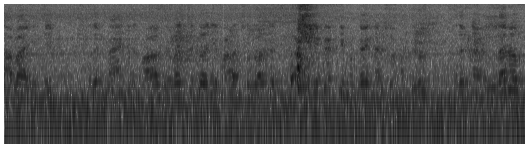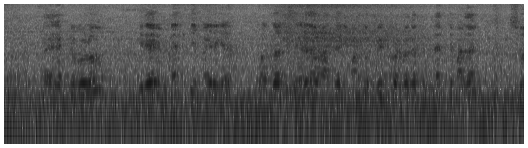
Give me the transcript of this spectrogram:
ಲಾಭ ಆಗೈತಿ ಅದಕ್ಕೆ ಬ್ಯಾಂಕ್ನ ಭಾಳ ವ್ಯವಸ್ಥಿತವಾಗಿ ಭಾಳ ಚಲೋವಾಗಿ ಗಟ್ಟಿಮುಟ್ಟಾಗಿ ನಡೆಸ್ಕೊಂಬಂದರು. ಅದಕ್ಕೆ ನಾವೆಲ್ಲರೂ ಡೈರೆಕ್ಟ್ರುಗಳು ಹಿರಿಯರ ವಿನಂತಿ ಮೇರೆಗೆ ಒಂದೊಂದು ಬೇರೆದವ್ರನ್ನ ಅಧ್ಯಕ್ಷ ಮಾಡಿದ್ರು, ಬಿಟ್ಟು ಕೊಡ್ಬೇಕಂತ ವಿನಂತಿ ಮಾಡಿದಾಗ ಸ್ವ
